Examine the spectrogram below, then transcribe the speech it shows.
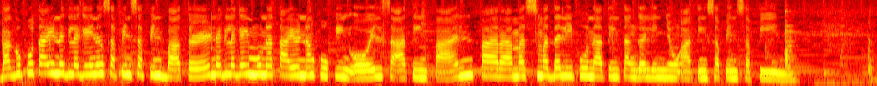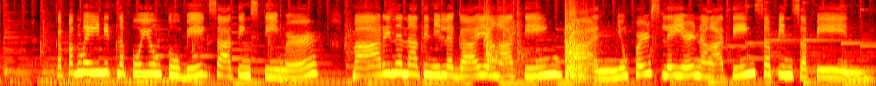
Bago po tayo naglagay ng sapin-sapin butter, naglagay muna tayo ng cooking oil sa ating pan para mas madali po nating tanggalin yung ating sapin-sapin. Kapag mainit na po yung tubig sa ating steamer, maaari na natin ilagay ang ating pan, yung first layer ng ating sapin-sapin.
